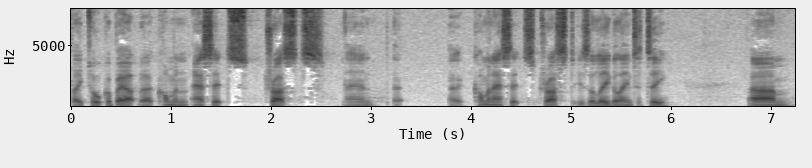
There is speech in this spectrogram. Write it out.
they talk about uh, common assets trusts, and uh, a common assets trust is a legal entity um,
